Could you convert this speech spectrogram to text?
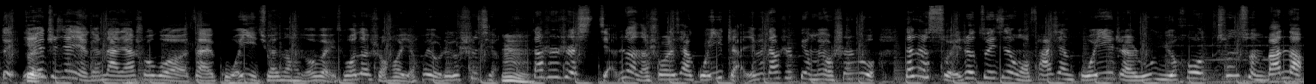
对，因为之前也跟大家说过，在国艺圈子很多委托的时候也会有这个事情。嗯，当时是简短的说了一下国艺展，因为当时并没有深入。但是随着最近我发现国艺展如雨后春笋般的，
